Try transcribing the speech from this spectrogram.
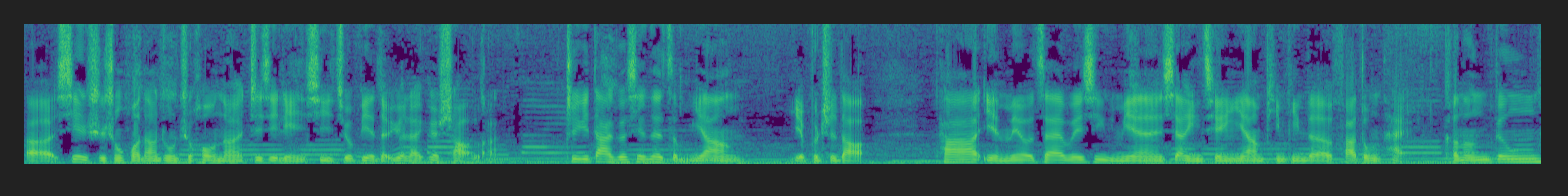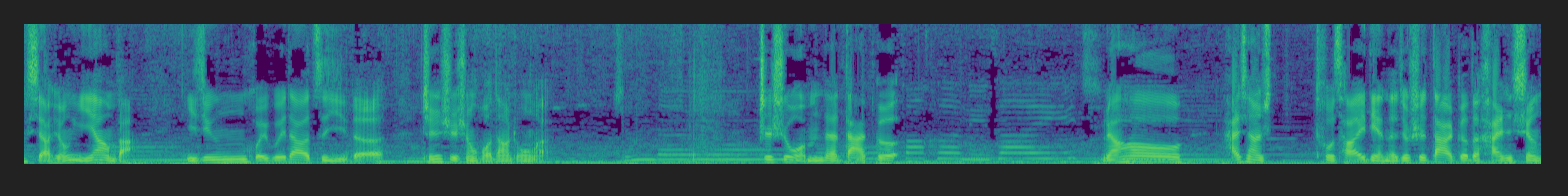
呃现实生活当中之后呢，这些联系就变得越来越少了。至于大哥现在怎么样，也不知道，他也没有在微信里面像以前一样频频的发动态，可能跟小熊一样吧，已经回归到自己的真实生活当中了。这是我们的大哥，然后还想。吐槽一点的就是大哥的鼾声，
